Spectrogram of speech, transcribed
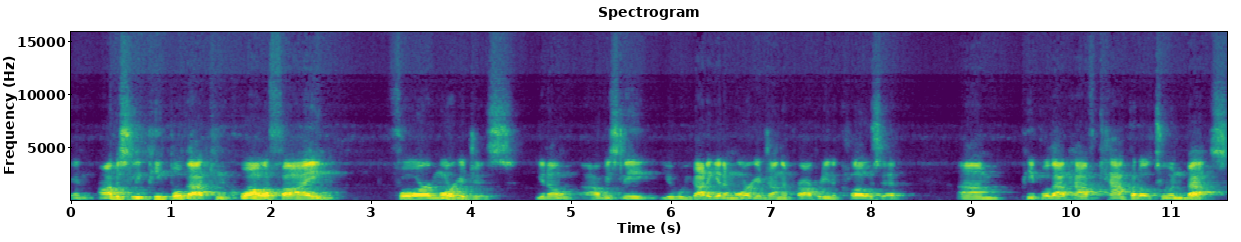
and obviously people that can qualify for mortgages. You know, obviously you we got to get a mortgage on the property to close it. Um, people that have capital to invest,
